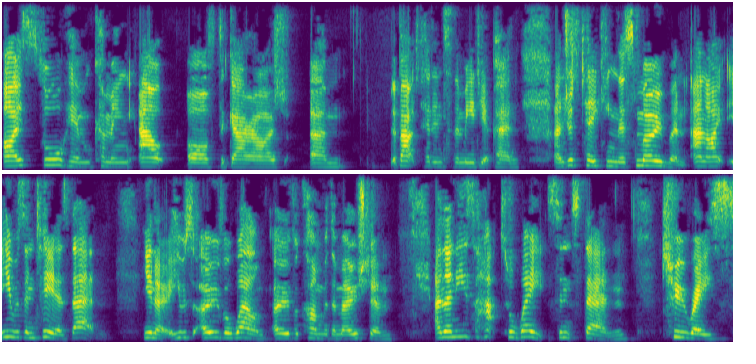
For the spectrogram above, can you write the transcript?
I saw him coming out of the garage um, about to head into the media pen and just taking this moment. And I, he was in tears then. You know, he was overwhelmed, overcome with emotion. And then he's had to wait since then to race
